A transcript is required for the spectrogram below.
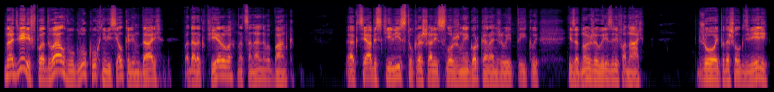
На двери в подвал в углу кухни висел календарь, подарок первого национального банка. Октябрьский лист украшали сложенные горкой оранжевые тыквы, из одной уже вырезали фонарь. Джой подошел к двери,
